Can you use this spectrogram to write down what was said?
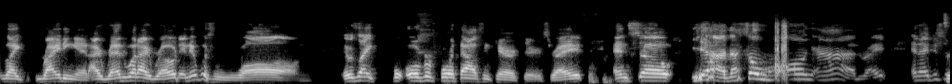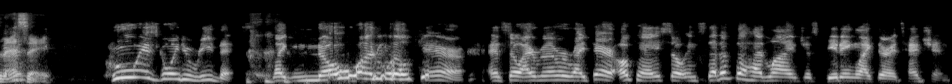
like writing it, I read what I wrote and it was long. It was like over 4,000 characters, right? And so, yeah, that's a long ad, right? And I just it's an essay. Who is going to read this? Like, no one will care. And so I remember right there, okay, so instead of the headline just getting like their attention,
